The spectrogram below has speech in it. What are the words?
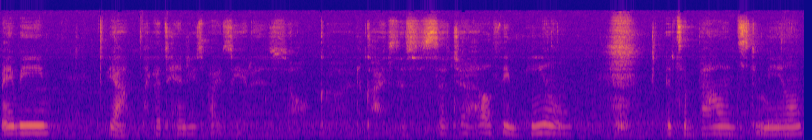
Maybe yeah, like a tangy spicy. It is so good, guys. This is such a healthy meal. It's a balanced meal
